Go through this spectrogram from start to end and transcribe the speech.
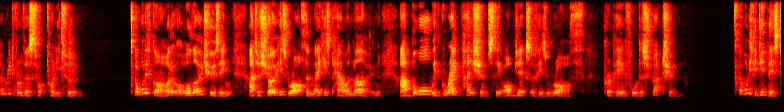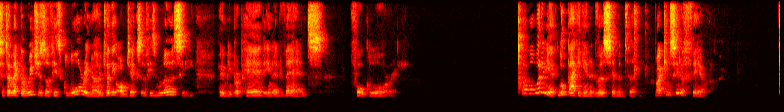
I read from verse 22. What if God, although choosing uh, to show his wrath and make his power known, uh, bore with great patience the objects of his wrath prepared for destruction? What if he did this to, to make the riches of his glory known to the objects of his mercy, whom he prepared in advance for glory. Oh, well, why don't you look back again at verse 17? I consider Pharaoh.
